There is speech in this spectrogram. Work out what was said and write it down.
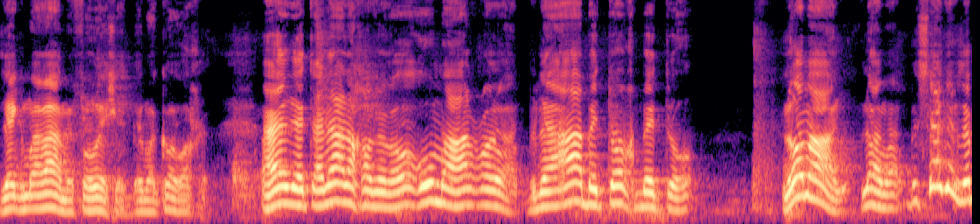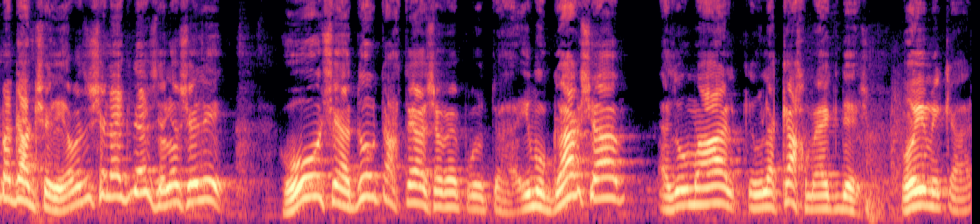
זה גמרא מפורשת במקום אחר. נתנה לחברו, הוא מעל חולב, בנאה בתוך ביתו, לא מעל, למה? בסדר, זה בגג שלי, אבל זה של ההקדש, זה לא שלי. הוא שידור תחתיה שווה פרוטה. אם הוא גר שם, אז הוא מעל, כי הוא לקח מההקדש. רואים מכאן,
